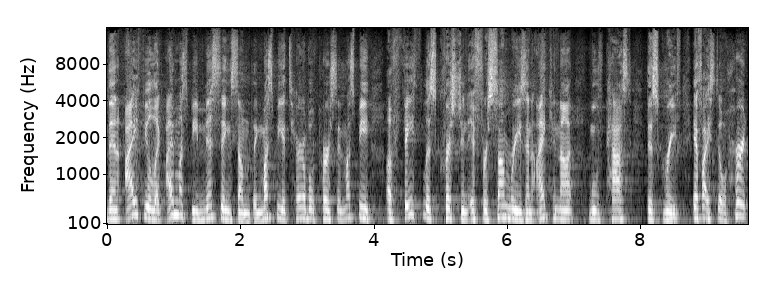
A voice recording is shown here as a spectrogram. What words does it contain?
then I feel like I must be missing something, must be a terrible person, must be a faithless Christian if for some reason I cannot move past this grief. If I still hurt,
